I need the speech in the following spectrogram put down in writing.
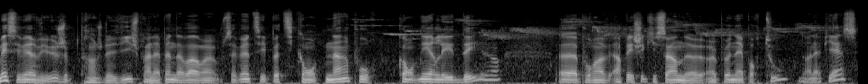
Mais c'est merveilleux, je tranche de vie, je prends la peine d'avoir, vous savez, un de ces petits contenants pour contenir les dés, euh, pour empêcher qu'ils sortent un peu n'importe où dans la pièce.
